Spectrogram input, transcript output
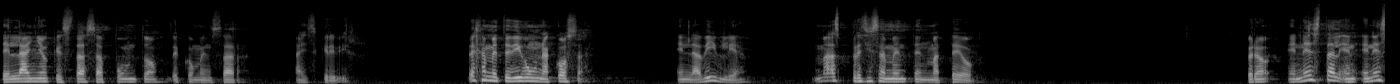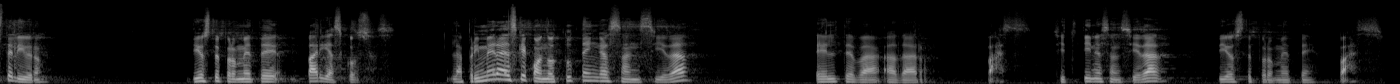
del año que estás a punto de comenzar a escribir. Déjame te digo una cosa. En la Biblia más precisamente en Mateo. Pero en, este libro, Dios te promete varias cosas. La primera es que cuando tú tengas ansiedad, Él te va a dar paz. Si tú tienes ansiedad, Dios te promete paz.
